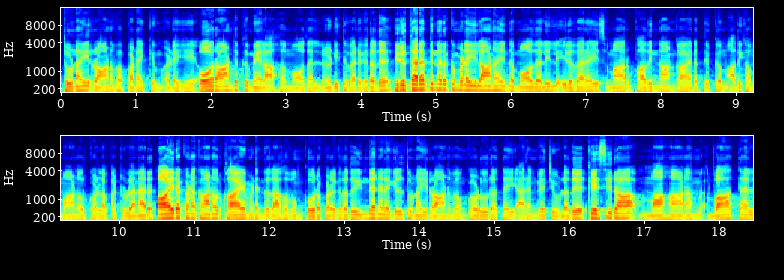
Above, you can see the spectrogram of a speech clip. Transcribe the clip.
துணை இராணுவ படைக்கும் இடையே ஓராண்டுக்கு மேலாக மோதல் நீடித்து வருகிறது. இரு தரப்பினருக்கும் இடையிலான இந்த மோதலில் இதுவரை சுமார் பதினான்காயிரத்திற்கும் அதிகமானோர் கொல்லப்பட்டுள்ளனர். ஆயிரக்கணக்கானோர் காயமடைந்ததாகவும் கூறப்படுகிறது. இந்த இந்நிலையில் துணை ராணுவம் கொடூரத்தை அரங்கேற்றியுள்ளது. கெசிரா மாகாணம் வாத்தல்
